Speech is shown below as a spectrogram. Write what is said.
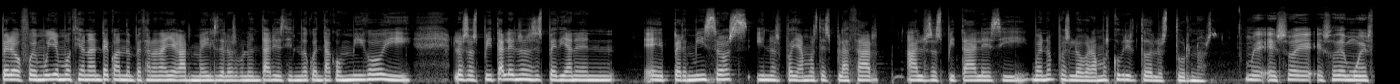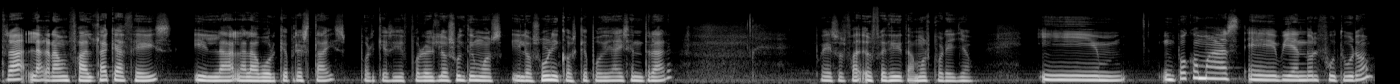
pero fue muy emocionante cuando empezaron a llegar mails de los voluntarios diciendo cuenta conmigo y los hospitales nos expedían en eh, permisos y nos podíamos desplazar a los hospitales y bueno, pues logramos cubrir todos los turnos. Eso, eh, eso demuestra la gran falta que hacéis y la, labor que prestáis, porque si fuerais los últimos y los únicos que podíais entrar, pues os, felicitamos por ello. Y mm, un poco más eh, viendo el futuro,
